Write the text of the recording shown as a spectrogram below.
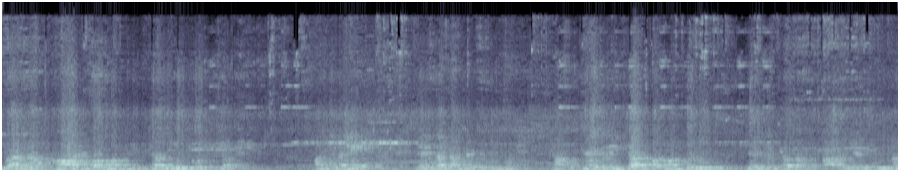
ఇవాళ నా కాలు భగవంతుడు ఇచ్చాడు గుడికి వచ్చాడు. అందుకని నేను దండం పెట్టుకున్నా. నాకు చేతులు ఇచ్చాడు భగవంతుడు. చేతులతో నమస్కారం చేస్తున్నా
